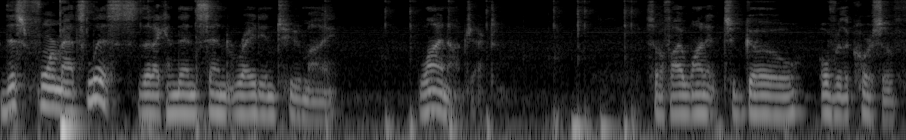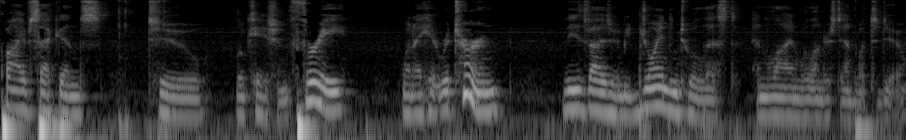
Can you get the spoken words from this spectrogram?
this formats lists that I can then send right into my line object. So if I want it to go over the course of five seconds to location three, when I hit return, these values are going to be joined into a list and line will understand what to do.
